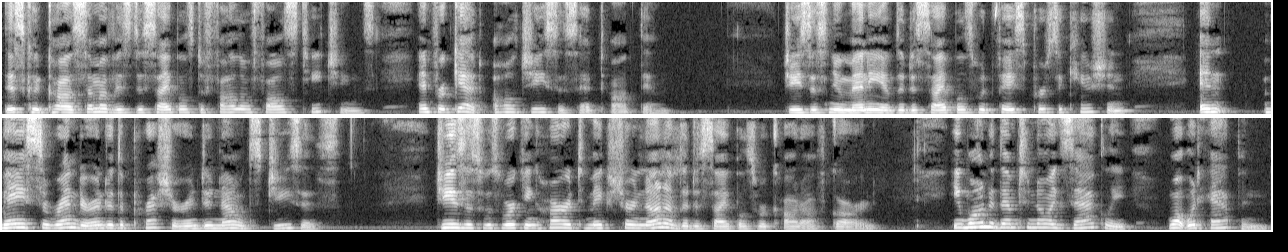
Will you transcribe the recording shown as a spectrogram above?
This could cause some of his disciples to follow false teachings and forget all Jesus had taught them. Jesus knew many of the disciples would face persecution and may surrender under the pressure and denounce Jesus. Jesus was working hard to make sure none of the disciples were caught off guard. He wanted them to know exactly what would happen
